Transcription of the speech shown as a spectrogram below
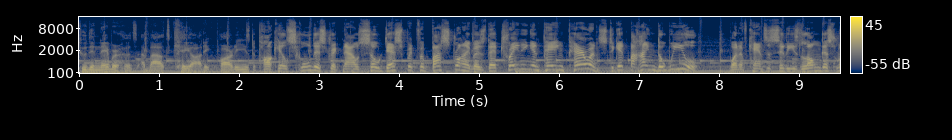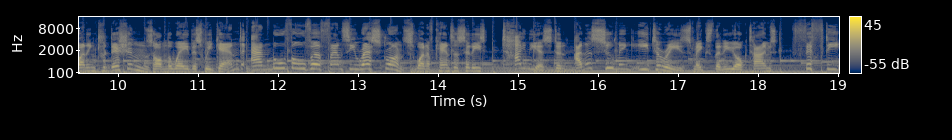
to the neighborhoods about chaotic parties. The Park Hill School District now so desperate for bus drivers, they're training and paying parents to get behind the wheel. One of Kansas City's longest running traditions on the way this weekend, and move over fancy restaurants. One of Kansas City's tiniest and unassuming eateries makes the New York Times 50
